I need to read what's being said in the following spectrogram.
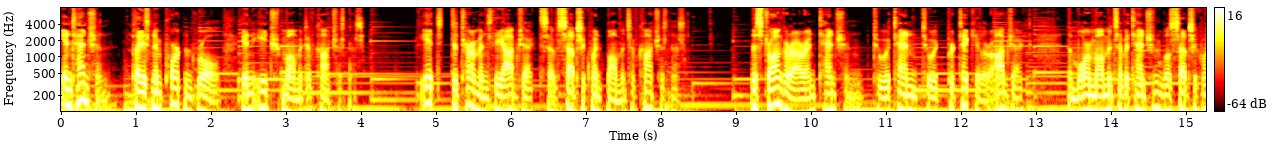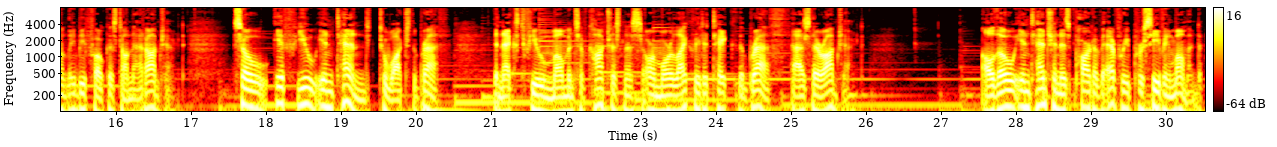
Intention plays an important role in each moment of consciousness. It determines the objects of subsequent moments of consciousness. The stronger our intention to attend to a particular object, the more moments of attention will subsequently be focused on that object. So, if you intend to watch the breath, the next few moments of consciousness are more likely to take the breath as their object. Although intention is part of every perceiving moment,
